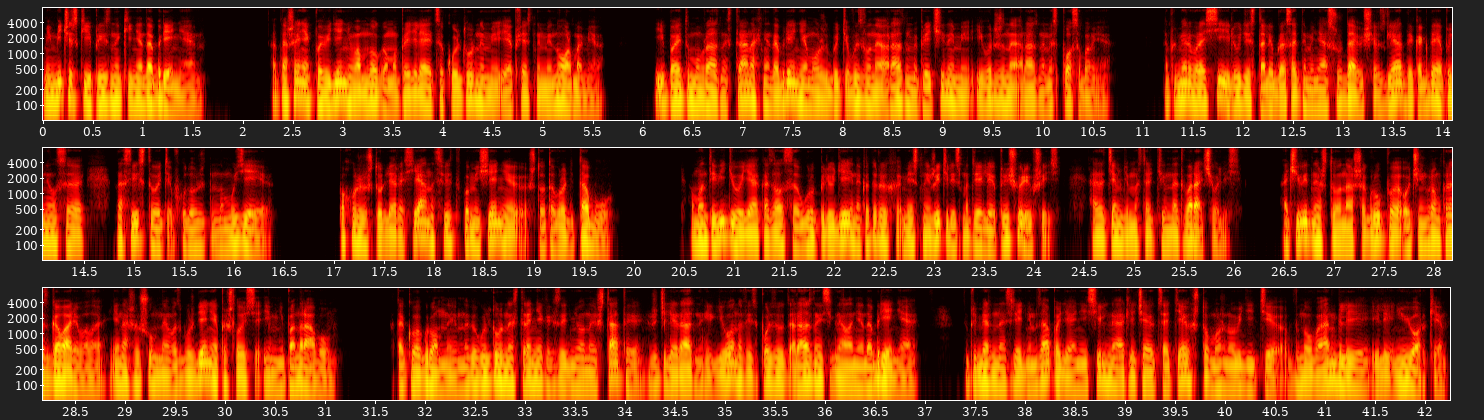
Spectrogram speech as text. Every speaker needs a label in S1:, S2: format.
S1: Мимические признаки неодобрения. Отношение к поведению во многом определяется культурными и общественными нормами, и поэтому в разных странах неодобрение может быть вызвано разными причинами и выражено разными способами. Например, в России люди стали бросать на меня осуждающие взгляды, когда я принялся насвистывать в художественном музее. Похоже, что для россиян свист в помещении что-то вроде табу. В Монтевидео я оказался в группе людей, на которых местные жители смотрели прищурившись, а затем демонстративно отворачивались. Очевидно, что наша группа очень громко разговаривала, и наше шумное возбуждение пришлось им не по нраву. В такой огромной и многокультурной стране, как Соединенные Штаты, жители разных регионов используют разные сигналы неодобрения – Например, на Среднем Западе они сильно отличаются от тех, что можно увидеть в Новой Англии или Нью-Йорке.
